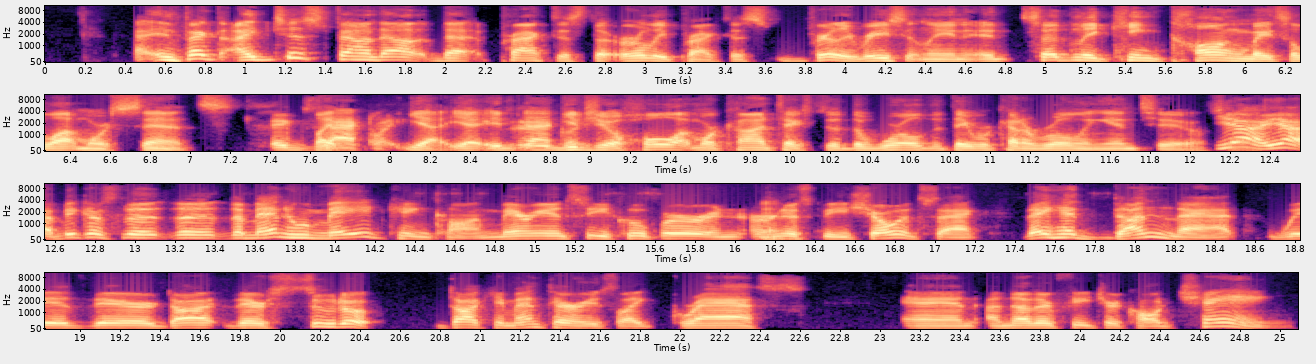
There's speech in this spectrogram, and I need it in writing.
In fact, I just found out that practice, the early practice, fairly recently, and it suddenly King Kong makes a lot more sense. Like, Exactly. yeah, yeah. It, it gives you a whole lot more context to the world that they were kind of rolling into. Yeah, yeah, because the, the the men who made King Kong, Merian C. Cooper and Ernest B. Schoedsack, they had done that with their their pseudo documentaries like Grass and another feature called Chang.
